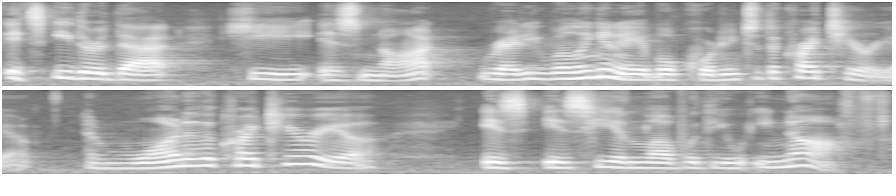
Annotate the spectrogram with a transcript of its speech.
it's either that he is not ready, willing, and able according to the criteria. And one of the criteria is is he in love with you enough?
